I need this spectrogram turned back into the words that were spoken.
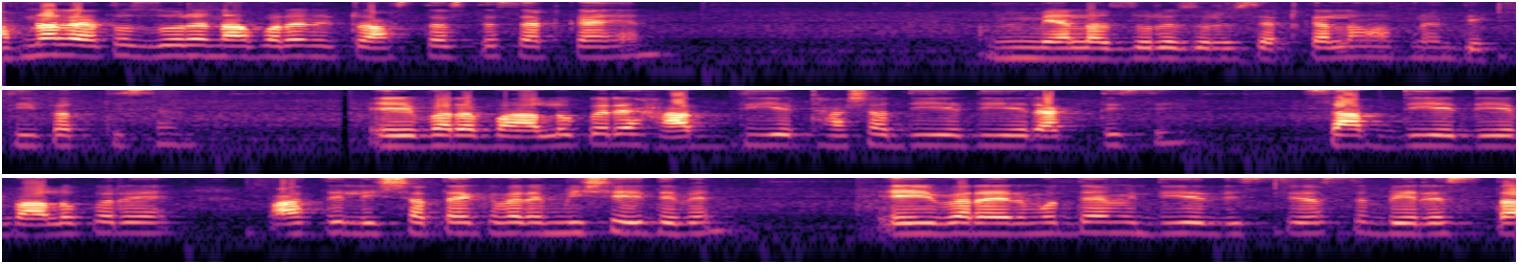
আপনারা এত জোরে না পারেন, একটু আস্তে আস্তে চ্যাটকায়েন। আমি মেলা জোরে জোরে চ্যাটকালাম, আপনারা দেখতেই পাচ্ছেন এবারে ভালো করে হাত দিয়ে, ঠাসা দিয়ে দিয়ে রাখতেছি। চাপ দিয়ে দিয়ে ভালো করে পাতিলির সাথে একেবারে মিশিয়ে দেবেন। এইবার এর মধ্যে আমি দিয়ে দিচ্ছি হচ্ছে বেরেস্তা,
